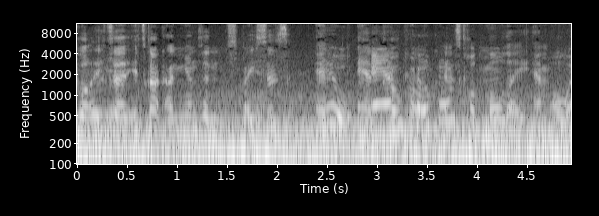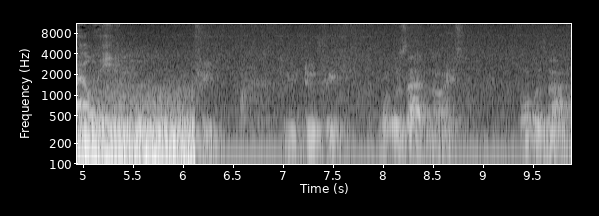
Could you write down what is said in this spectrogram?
Well, it's a, it's got onions and spices and, Ew, and, and cocoa. cocoa? And it's called mole, M-O-L-E. You do feet. What was that noise? What was that?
